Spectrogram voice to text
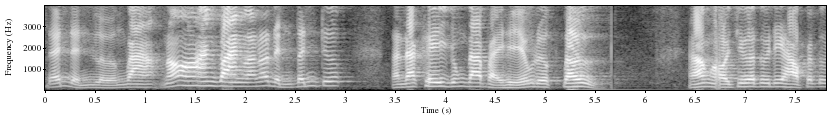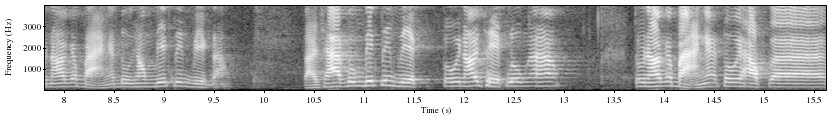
đến định lượng vào nó hoàn toàn là nó định tính trước. Thành ra khi chúng ta phải hiểu được từ không? Hồi xưa tôi đi học cái tôi nói các bạn tôi không biết tiếng việt đâu. Tại sao tôi không biết tiếng việt? Tôi nói thiệt luôn á không? Tôi nói các bạn tôi học ờ,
